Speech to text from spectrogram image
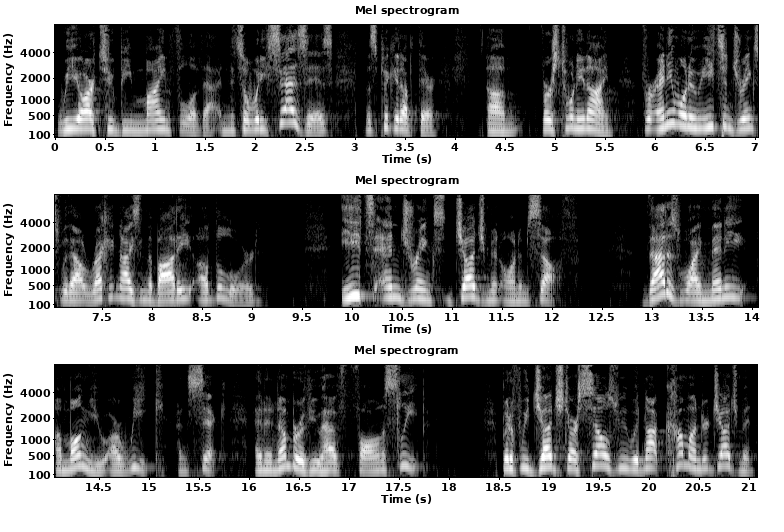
we are to be mindful of that. And so what he says is, let's pick it up there. Um, verse 29 For anyone who eats and drinks without recognizing the body of the Lord eats and drinks judgment on himself. That is why many among you are weak and sick, and a number of you have fallen asleep. But if we judged ourselves, we would not come under judgment.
